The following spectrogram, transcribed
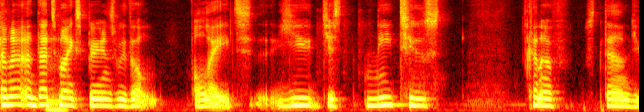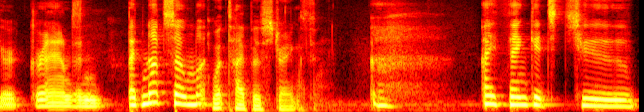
and uh, and that's my experience with all all eight. You just need to kind of stand your ground, and but not so much. What type of strength? Uh, I think it's to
